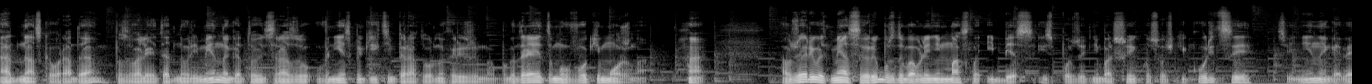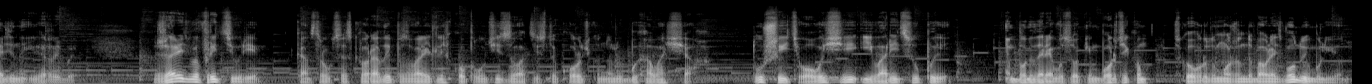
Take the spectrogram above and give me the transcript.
Одна сковорода позволяет одновременно готовить сразу в нескольких температурных режимах. Благодаря этому в воке можно. Ха. Обжаривать мясо и рыбу с добавлением масла и без. Использовать небольшие кусочки курицы, свинины, говядины или рыбы. Жарить во фритюре. Конструкция сковороды позволяет легко получить золотистую корочку на любых овощах. Тушить овощи и варить супы. Благодаря высоким бортикам в сковороду можно добавлять воду и бульон.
